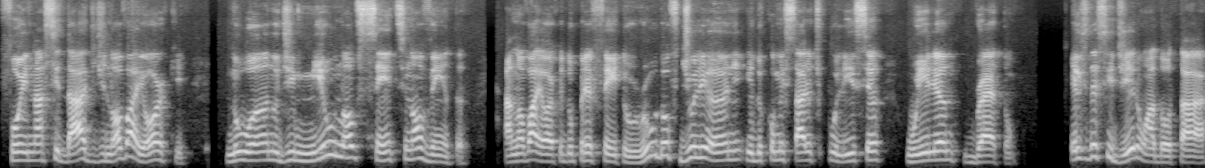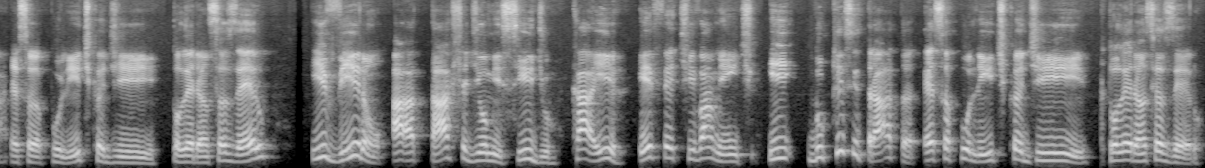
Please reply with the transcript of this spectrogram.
foi na cidade de Nova York, no ano de 1990. A Nova York do prefeito Rudolph Giuliani e do comissário de polícia William Bratton. Eles decidiram adotar essa política de tolerância zero e viram a taxa de homicídio cair efetivamente. E do que se trata essa política de tolerância zero?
